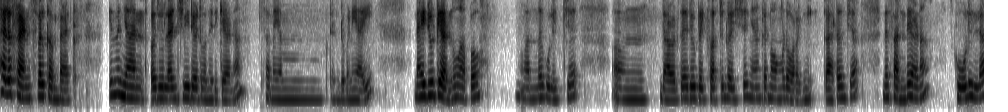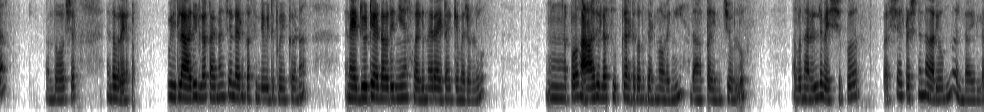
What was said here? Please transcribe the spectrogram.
ഹലോ ഫ്രണ്ട്സ് വെൽക്കം ബാക്ക് ഇന്ന് ഞാൻ ഒരു ലഞ്ച് വീഡിയോ ആയിട്ട് വന്നിരിക്കുകയാണ്. സമയം രണ്ട് മണിയായി. നൈറ്റ് ഡ്യൂട്ടി ആയിരുന്നു അപ്പോൾ വന്ന് കുളിച്ച് രാവിലത്തെ ഒരു ബ്രേക്ക്ഫാസ്റ്റും കഴിച്ച് ഞാൻ കിടന്ന് അങ്ങോട്ട് ഉറങ്ങി. കാരണം വെച്ചാൽ ഇന്ന് സൺഡേ ആണ് സ്കൂളില്ല സന്തോഷം. എന്താ പറയുക വീട്ടിൽ ആരുമില്ല. കാരണം വെച്ചാൽ എല്ലാവരും കസിന്റെ വീട്ടിൽ പോയിക്കാണ്. നൈറ്റ് ഡ്യൂട്ടി ആയിട്ട് അവർ ഇനി വൈകുന്നേരമായിട്ടൊക്കെ വരുള്ളൂ. അപ്പോൾ ആരുമില്ല സുഖമായിട്ടൊക്കെ ഒന്ന് കിടന്നുറങ്ങി ഇതാപ്പം എനിച്ചുള്ളൂ അപ്പോൾ നല്ല വിശപ്പ്. പക്ഷേ പ്രശ്നം അറിയാം ഒന്നും ഉണ്ടായില്ല.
